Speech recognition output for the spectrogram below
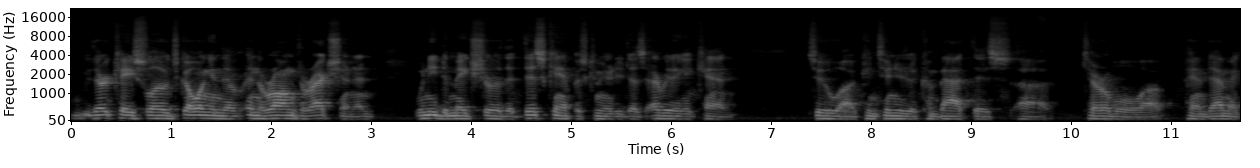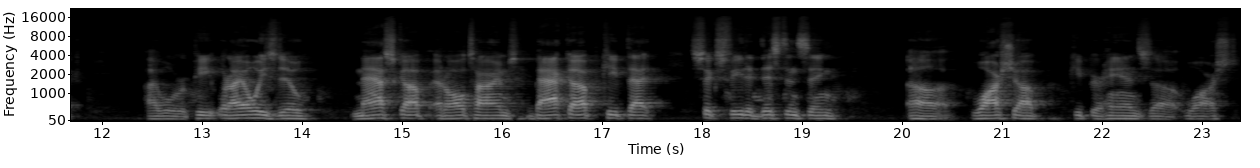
their caseloads going in the in the wrong direction. And we need to make sure that this campus community does everything it can to uh, continue to combat this uh, terrible uh, pandemic. I will repeat what I always do: mask up at all times, back up, keep that six feet of distancing. Uh, wash up, keep your hands uh, washed,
